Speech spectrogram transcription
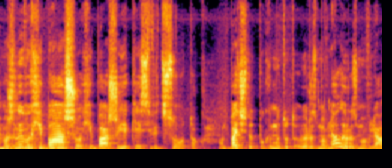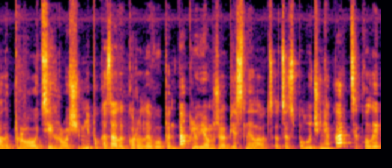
Можливо, хіба що, хіба що якийсь відсоток. От бачите, от поки ми тут розмовляли, розмовляли про ці гроші, мені показали королеву Пентаклю, я вам вже об'яснила, оце сполучення карт, це коли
